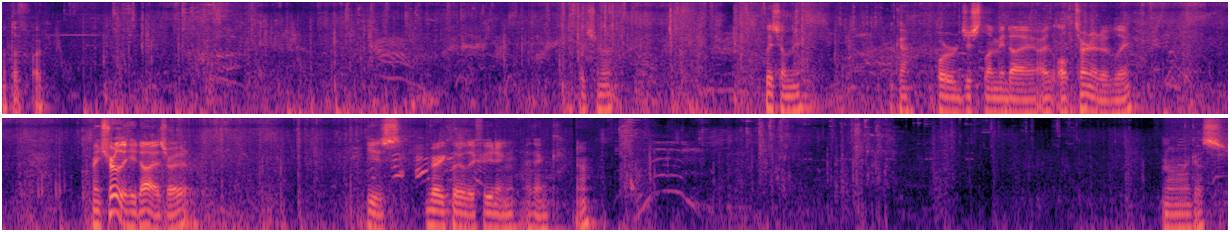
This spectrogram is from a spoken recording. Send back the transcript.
What the fuck? Fortunate. Please show me. Okay. Or just let me die, I- alternatively. I mean, surely he dies, right? He's very clearly feeding, I think. No? No, I guess.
